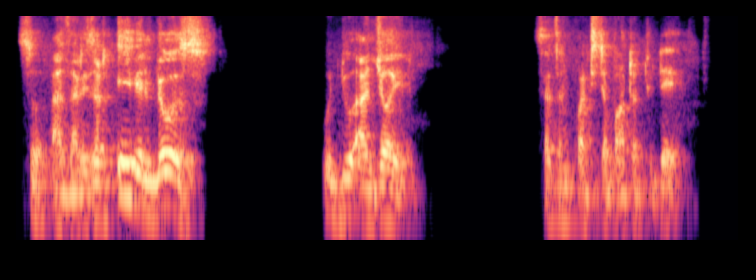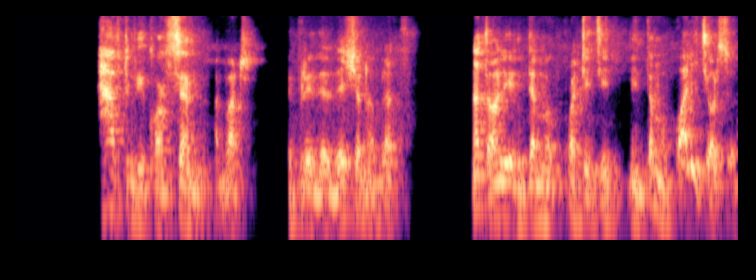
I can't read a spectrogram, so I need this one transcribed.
So as a result, even those who do enjoy certain quantity of water today have to be concerned about the preservation of that not only in terms of quantity, but in terms of quality also,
